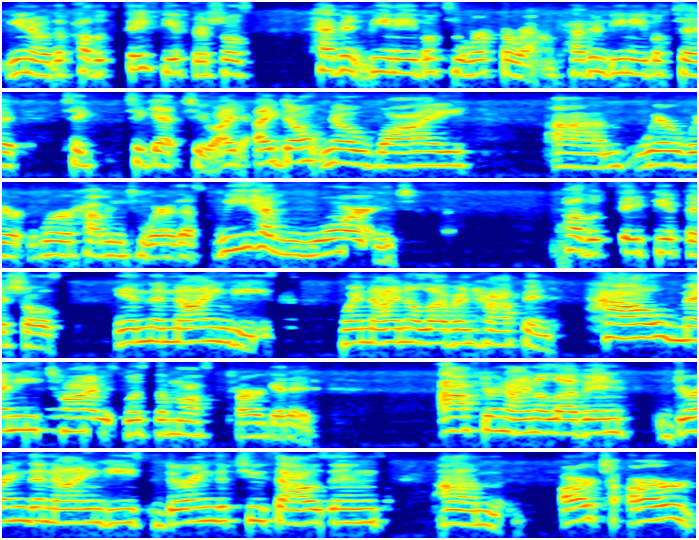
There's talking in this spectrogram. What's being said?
you know, the public safety officials haven't been able to work around, haven't been able to to to get to? I I don't know why um, where we're we're having to wear this. We have warned public safety officials in the 90s when 9/11 happened. How many times was the mosque targeted? After 9/11, during the 90s, during the 2000s, um, our our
